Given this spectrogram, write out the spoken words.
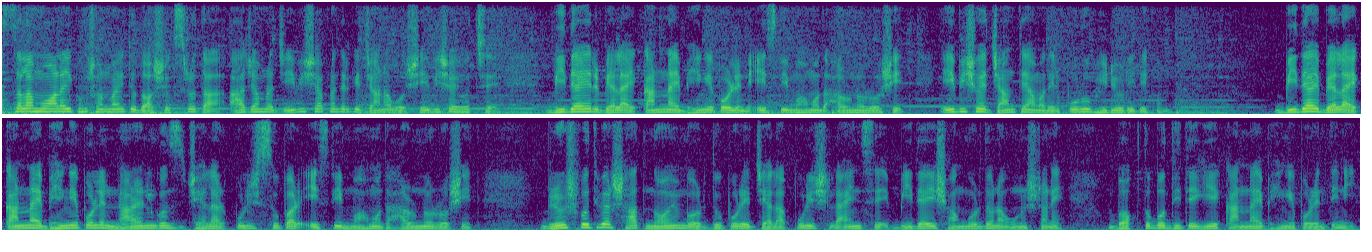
আসসালামু আলাইকুম সম্মানিত দর্শক শ্রোতা, আজ আমরা যে বিষয়ে আপনাদেরকে জানাব সেই বিষয় হচ্ছে বিদায়ের বেলায় কান্নায় ভেঙে পড়লেন এসপি মোহাম্মদ হারুনুর রশিদ। এই বিষয়ে জানতে আমাদের পুরো ভিডিওটি দেখুন। বিদায় বেলায় কান্নায় ভেঙে পড়লেন নারায়ণগঞ্জ জেলার police super SP Mohammad Harunur Rashid. বৃহস্পতিবার সাত নভেম্বর দুপুরে জেলা পুলিশ লাইন্সে বিদায়ী সংবর্ধনা অনুষ্ঠানে বক্তব্য দিতে গিয়ে কান্নায় ভেঙে পড়েন তিনি।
